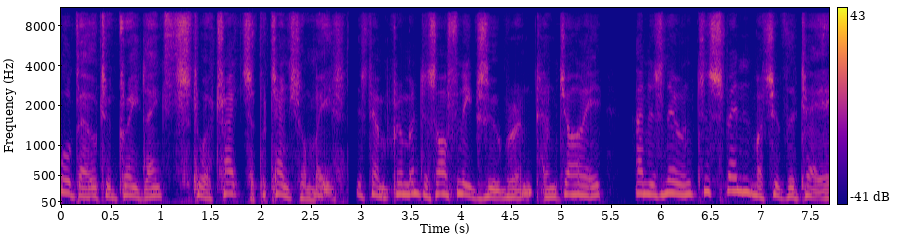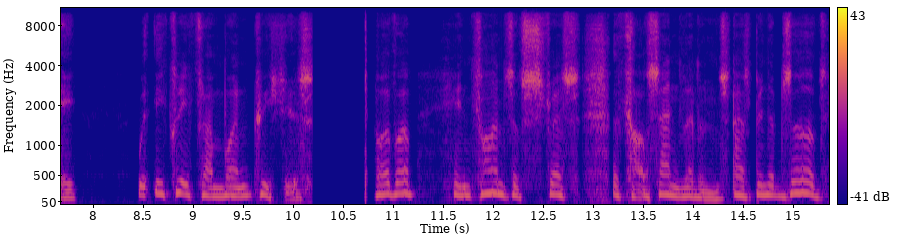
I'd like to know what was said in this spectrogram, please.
will go to great lengths to attract a potential mate. His temperament is often exuberant and jolly, and is known to spend much of the day with equally flamboyant creatures. However, in times of stress, the Kyle Sandilands has been observed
